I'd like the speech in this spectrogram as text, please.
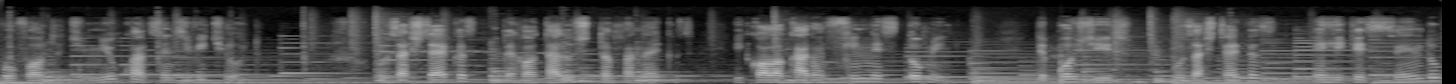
por volta de 1428. Os astecas derrotaram os tampanecas e colocaram fim nesse domínio. Depois disso, os astecas, enriquecendo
